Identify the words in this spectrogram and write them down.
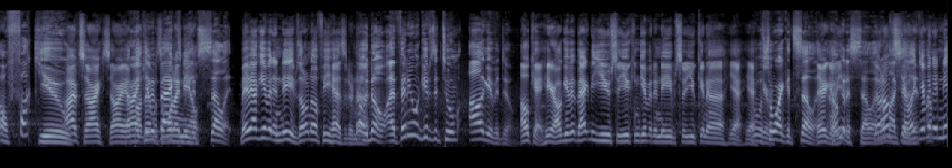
Oh, fuck you. I'm sorry. Sorry. I All thought right, that give was it the back one I to me. needed. I'll sell it. Maybe I'll give it to Neebs. I don't know if he has it or No, not. no. No. If anyone gives it to him, I'll give it to him. Okay, here I'll give it back to you, so you can give it to Neebs, so you can, uh, yeah, yeah. Well, here. so I could sell it. There you go. I'm You- gonna sell it. No, I'm don't not sell it. giving Give it to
